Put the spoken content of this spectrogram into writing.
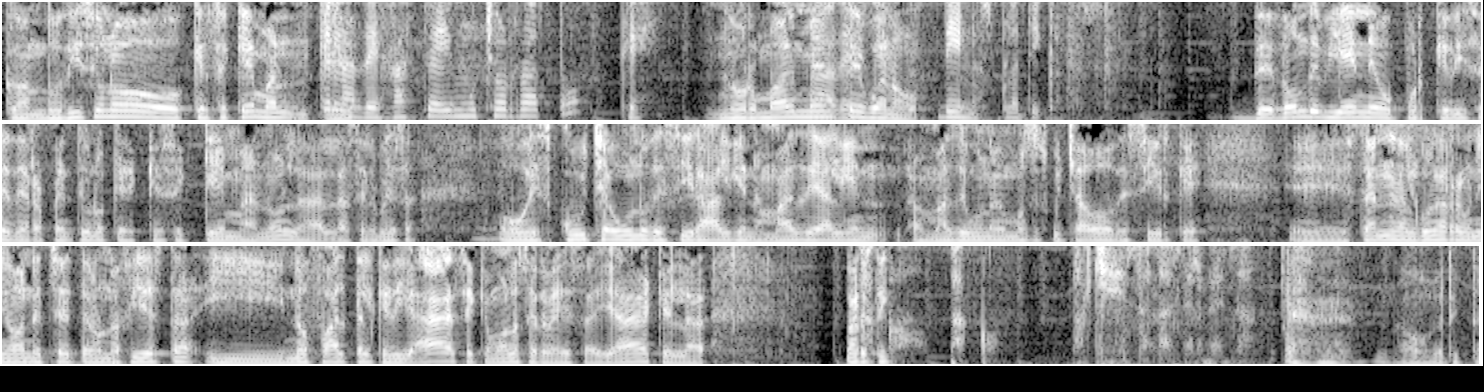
cuando dice uno que se queman, Es que eh, las dejaste ahí mucho rato, ¿qué? Normalmente, ver, bueno, Dinos, platícanos. de dónde viene o por qué dice de repente uno que, que se quema, ¿no? La, la cerveza. O escucha uno decir a alguien, a más de alguien, a más de uno hemos escuchado decir que eh, están en alguna reunión, etcétera, una fiesta, y no falta el que diga, ah, se quemó la cerveza, ya que la... parti- Paco, Paco, ¿no quieres una cerveza? No, ahorita.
